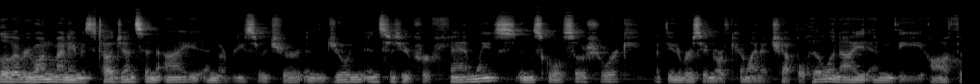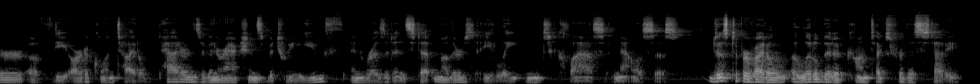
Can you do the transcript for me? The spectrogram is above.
Hello, everyone. My name is Todd Jensen. I am a researcher in the Jordan Institute for Families in the School of Social Work at the University of North Carolina at Chapel Hill, and I am the author of the article entitled Patterns of Interactions Between Youth and Resident Stepmothers A Latent Class Analysis. Just to provide a, a little bit of context for this study,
